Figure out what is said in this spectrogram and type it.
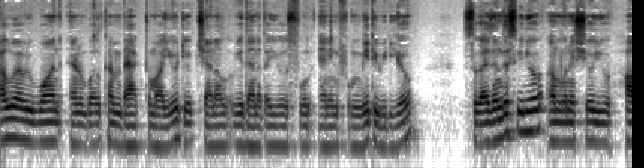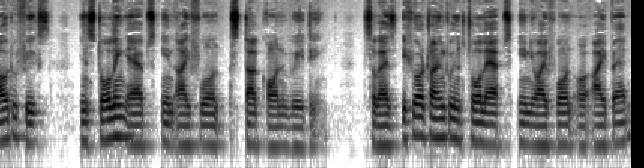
hello everyone and welcome back to my youtube channel with another useful and informative video. So guys in this video i'm going to show you how to fix installing apps in iphone stuck on waiting. So guys if you are trying to install apps in your iphone or ipad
